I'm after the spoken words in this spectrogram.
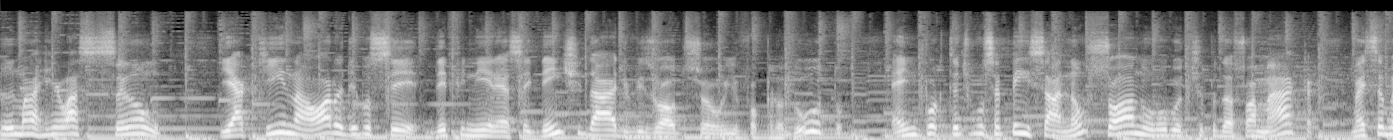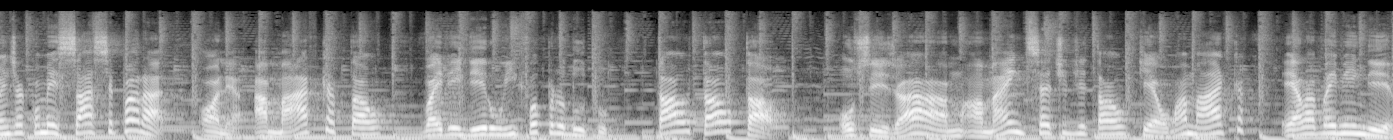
uma relação e aqui, na hora de você definir essa identidade visual do seu infoproduto, é importante você pensar não só no logotipo da sua marca, mas também já começar a separar. Olha, a marca tal vai vender o infoproduto tal, tal, tal. Ou seja, a, Mindset Digital, que é uma marca, ela vai vender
